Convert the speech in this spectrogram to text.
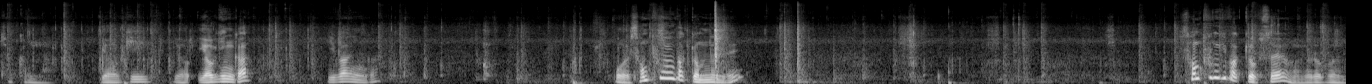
잠깐만 여기 여, 여긴가? 이 방인가? 오 선풍기밖에 없는데? 선풍기밖에 없어요 여러분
